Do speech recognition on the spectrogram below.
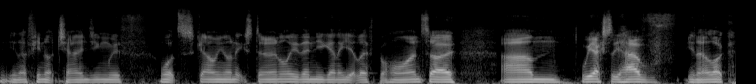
you know if you're not changing with what's going on externally, then you're going to get left behind. So um, we actually have you know like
